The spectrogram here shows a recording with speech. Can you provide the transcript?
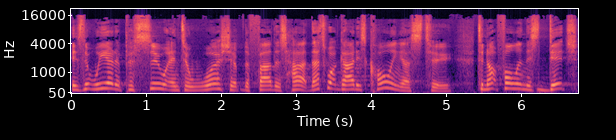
is that we are to pursue and to worship the Father's heart. That's what God is calling us to. To not fall in this ditch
